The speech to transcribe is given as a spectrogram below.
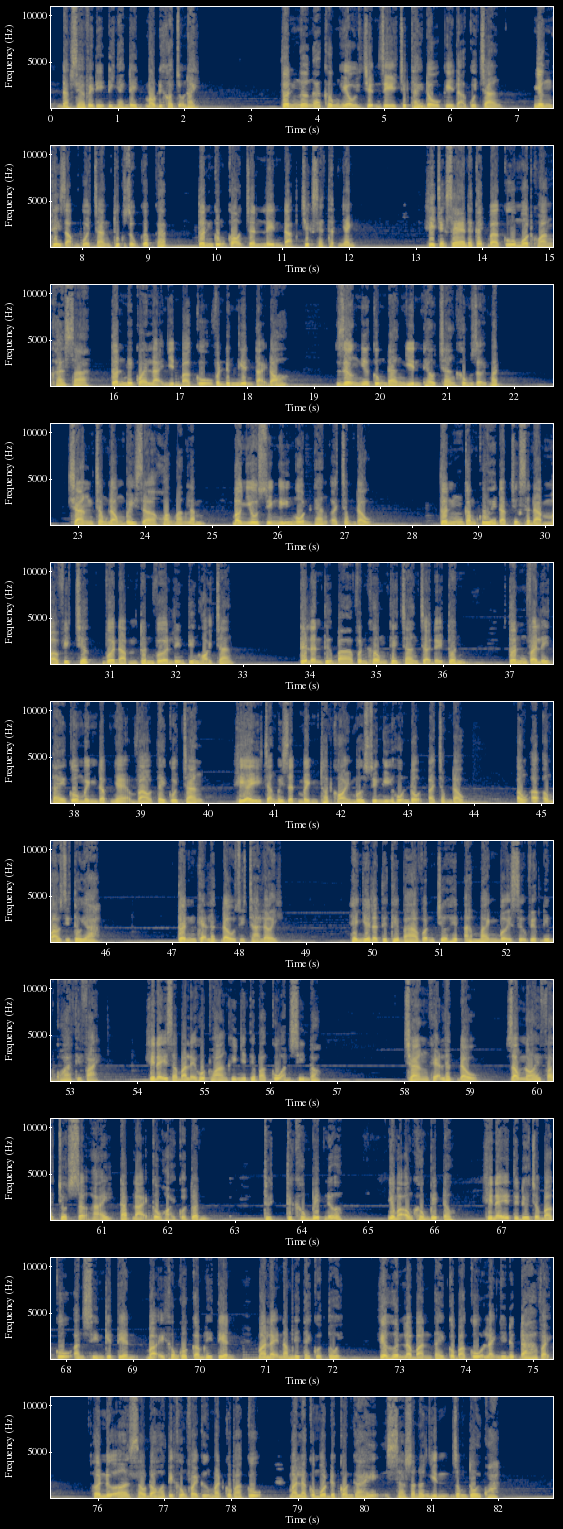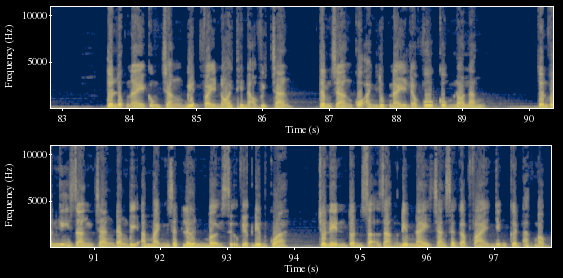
Đạp xe về đi, đi nhanh lên Mau đi khỏi chỗ này. Tuấn ngơ ngác không hiểu chuyện gì trước thái độ kỳ lạ của Trang, Nhưng thấy giọng của Trang thúc giục gấp gáp, Tuấn cũng co chân lên đạp chiếc xe thật nhanh. Khi chiếc xe đã cách bà cụ một khoảng khá xa, Tuấn mới quay lại nhìn bà cụ vẫn đứng yên tại đó. Dường như cũng đang nhìn theo Trang không rời mắt. Trang trong lòng bấy giờ hoang mang lắm, Bao nhiêu suy nghĩ ngổn ngang ở trong đầu. Tuấn cắm cúi đạp chiếc xe đạp ở phía trước, Vừa đạp Tuấn vừa lên tiếng hỏi Trang. Tới lần thứ ba vẫn không thấy Trang chờ đợi Tuấn. Tuấn phải lấy tay của mình đập nhẹ vào tay của Trang. Khi ấy Trang mới giật mình thoát khỏi mớ suy nghĩ hỗn độn ở trong đầu. Ông ở ông bảo gì tôi à? Tuấn khẽ lắc đầu rồi trả lời. Hình như là tôi thấy bà vẫn chưa hết ám ảnh bởi sự việc đêm qua thì phải. Khi nãy sao bà lại hốt hoảng khi nhìn thấy bà cụ ăn xin đó? Trang khẽ lắc đầu, Giọng nói pha chút sợ hãi Đáp lại câu hỏi của Tuấn. Tôi, không biết nữa. Nhưng mà ông không biết đâu. Khi nãy tôi đưa cho bà cụ ăn xin kia tiền Bà ấy không có cầm lấy tiền Mà lại nắm lấy tay của tôi. Ghê hơn là bàn tay của bà cụ lạnh như nước đá vậy. Hơn nữa sau đó thì không phải gương mặt của bà cụ Mà là của một đứa con gái. Sao sao nó nhìn giống tôi quá? Tuấn lúc này cũng chẳng biết phải nói thế nào với Trang. Tâm trạng của anh lúc này là vô cùng lo lắng. Tuấn vẫn nghĩ rằng Trang đang bị ám ảnh rất lớn bởi sự việc đêm qua, Cho nên Tuấn sợ rằng đêm nay Trang sẽ gặp phải những cơn ác mộng.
